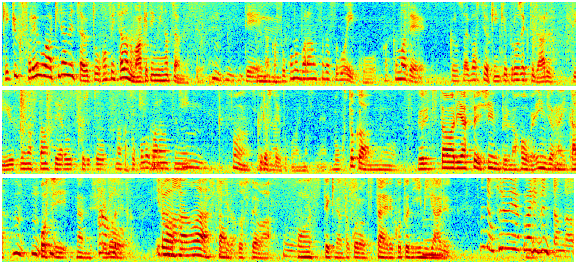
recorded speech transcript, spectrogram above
結局それを諦めちゃうと本当にただのマーケティングになっちゃうんですよね。でうんなんかそこのバランスがすごいこうあくまでクロスダイバーシティを研究プロジェクトであるっていう風なスタンスでやろうとするとなんかそこのバランスにうん。そうなんですよ、苦労してるところありますね。僕とかはもうより伝わりやすいシンプルな方がいいんじゃないかうんうんうん。推しなんですけど津田さんはスタンスとしてはうん。本質的なところを伝えることに意味がある、まあ、でもそれは役割分担が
